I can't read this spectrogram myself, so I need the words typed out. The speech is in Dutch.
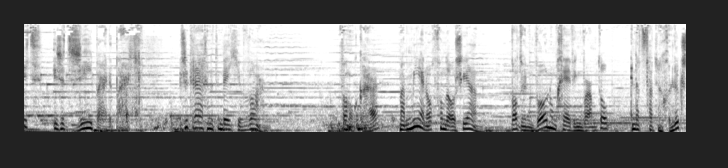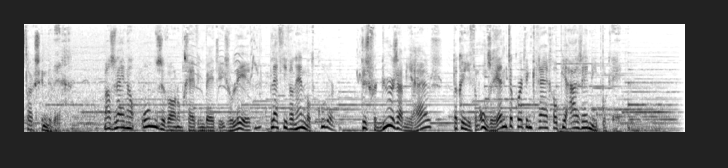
Dit is het zeepaardenpaardje. Ze krijgen het een beetje warm. Van elkaar, maar meer nog van de oceaan. Want hun woonomgeving warmt op en dat staat hun geluk straks in de weg. Maar als wij nou onze woonomgeving beter isoleren, blijft die van hen wat koeler. Dus verduurzaam je huis, dan kun je van ons rentekorting krijgen op je ASN-hypotheek.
